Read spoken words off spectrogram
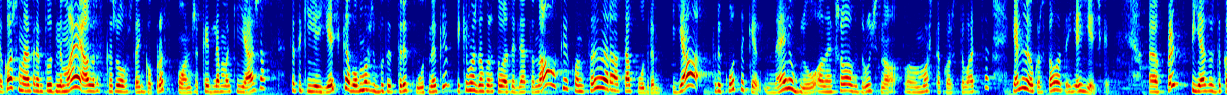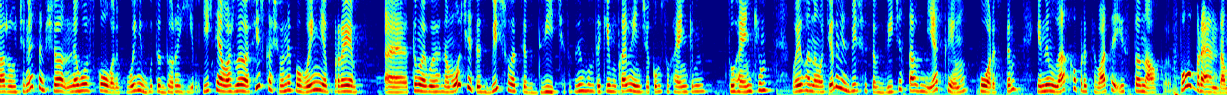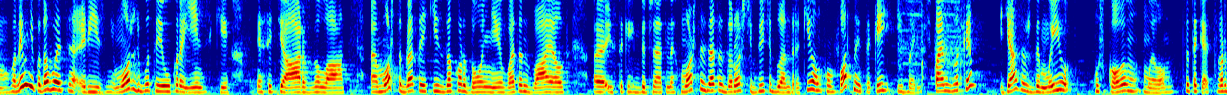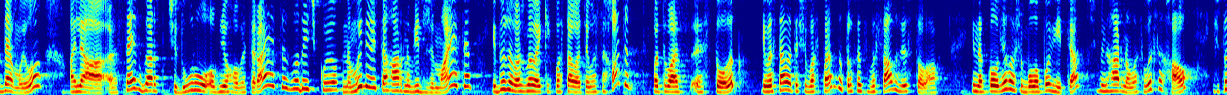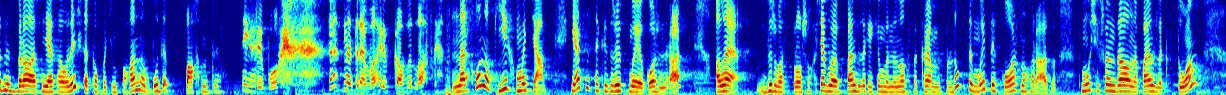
Також в мене прям тут немає, але розкажу вам швиденько про спонжики для макіяжа. Це такі яєчки або можуть бути трикутники, які можна використовувати для тоналки, консилера та пудри. Я трикутники не люблю, але якщо вам зручно е, можете користуватися, я люблю використовувати яєчки. Е, В принципі, я завжди кажу ученицям, що не обов'язково вони повинні бути дорогі. Їхня важлива фішка, що вони повинні при тому, як ви їх намочуєте, збільшуватися вдвічі. Тобто він був таким камінчиком сухеньким, тугеньким. Ви його намочили, він збільшився вдвічі, став м'яким, пористим, і ним легко працювати із тоналкою. По брендам вони мені подобаються різні. Можуть бути і українські, CTR, Zola. Е, Можете брати якісь закордонні, Wet n Wild е, із таких бюджетних. Можете взяти дорожчі б'юті блендер, який вам комфортний, такий і беріть. Пензлики я завжди мию кусковим милом. Це таке тверде мило, аля Safeguard чи дуру, об нього витираєте з водичкою, намилюєте гарно, віджимаєте. І дуже важливо, як їх поставити висихати. От у вас е, столик, і ви ставите, щоб у вас пензлик трохи звисав зі стола. І навколо нього, щоб було повітря, щоб він гарно у вас висихав, і щоб тут не збиралася ніяка водичка, яка потім погано буде пахнути. І грибок. Не треба грибка, будь ласка. На рахунок їх миття. Я, звісно, візажист мию кожен раз, але дуже вас прошу, хоча б пензлик, яким ви наносили кремні продукти, мити кожного разу. Тому що якщо ви набрали на пензлик тон,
